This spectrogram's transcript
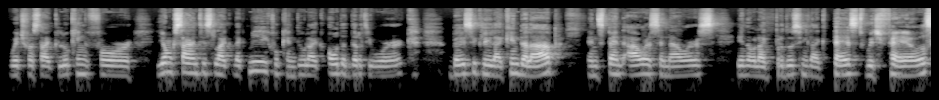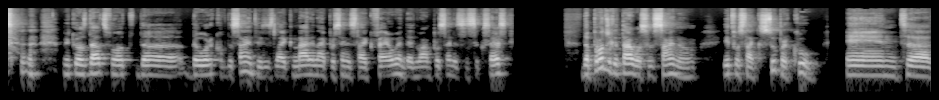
which was like looking for young scientists like like me who can do like all the dirty work basically like in the lab and spend hours and hours you know like producing like tests which fails because that's what the the work of the scientist is like 99% is like fail and then 1% is a success. The project that i was assigned on it was like super cool. And uh,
